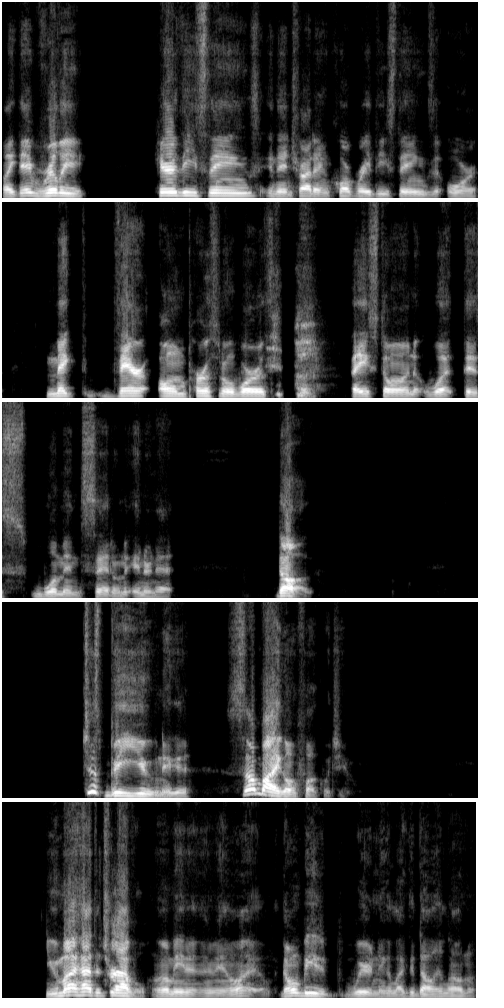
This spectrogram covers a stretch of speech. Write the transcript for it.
Like they really hear these things and then try to incorporate these things or make their own personal worth based on what this woman said on the internet. Dog. just be you, nigga. Somebody gonna fuck with you. You might have to travel. I mean, I mean, don't be weird, nigga, like the Dalai Lama.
